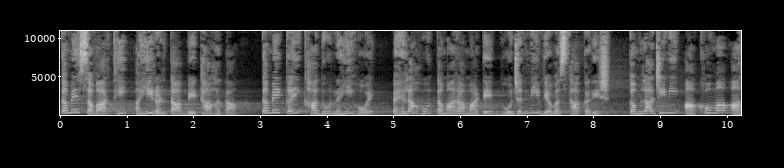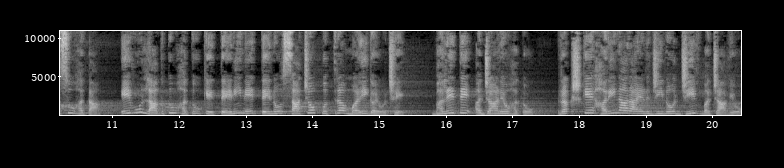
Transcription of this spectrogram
તમે સવારથી અહીં રડતા બેઠા હતા તમે કંઈ ખાધું નહીં હોય, પહેલા હું તમારા માટે ભોજનની વ્યવસ્થા કરીશ. કમલાજીની આંખોમાં આંસુ હતા. એવું લાગતું હતું કે તેણીને તેનો સાચો પુત્ર મળી ગયો છે. ભલે તે અજાણ્યો હતો. રક્ષકે હરિનારાયણજીનો જીવ બચાવ્યો.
